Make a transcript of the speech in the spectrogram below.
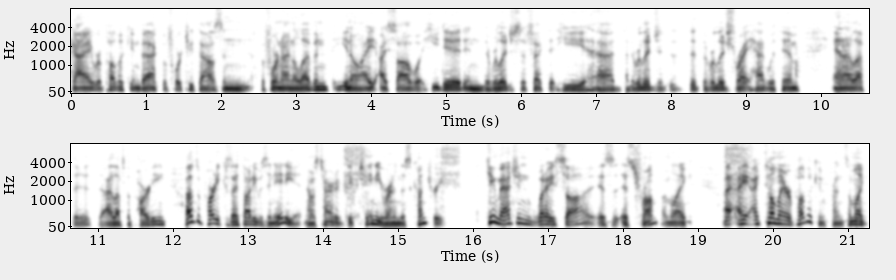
guy, Republican back before 2000, before 9-11. You know, I, I saw what he did and the religious effect that he had, the religion, that the religious right had with him. And I left the, I left the party. I left the party because I thought he was an idiot and I was tired of Dick Cheney running this country. Can you imagine what I saw as, as Trump? I'm like, I, I, I tell my Republican friends, I'm like,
